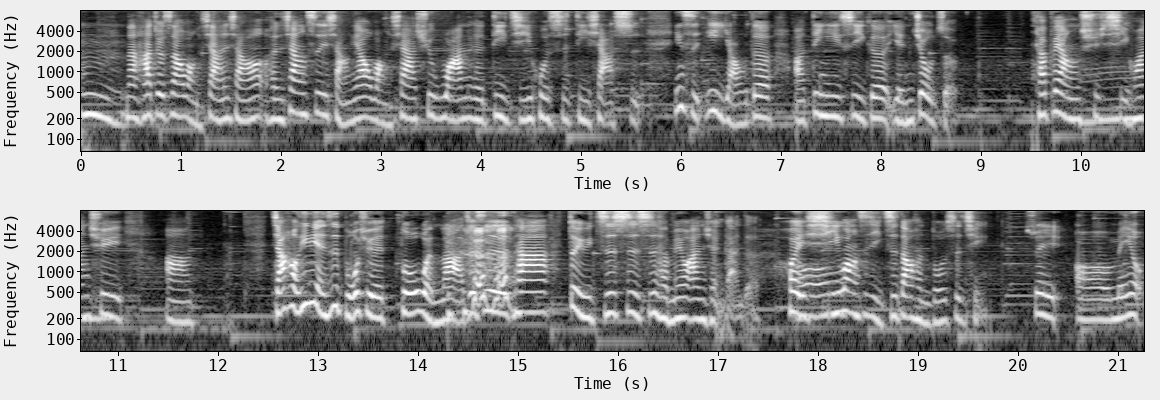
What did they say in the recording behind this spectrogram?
嗯，那它就是要往下，很想要，很像是想要往下去挖那个地基或是地下室。因此，一摇的啊定义是一个研究者，他非常去喜欢去啊讲好听点是博学多闻啦，就是他对于知识是很没有安全感的，会希望自己知道很多事情。所以哦，没有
